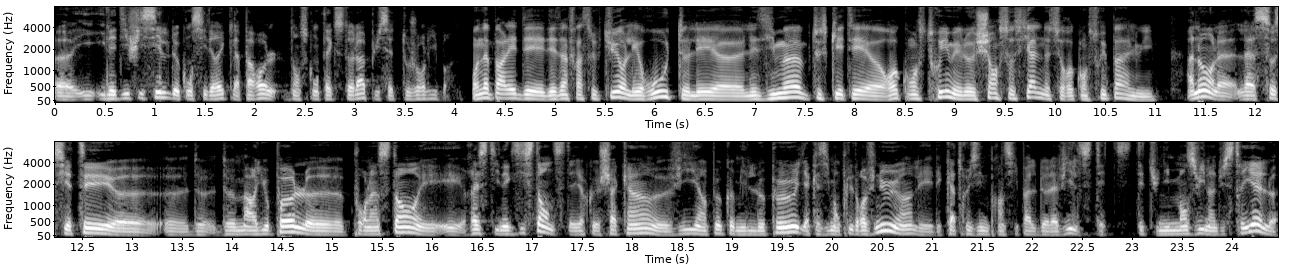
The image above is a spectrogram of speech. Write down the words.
il est difficile de considérer que la parole, dans ce contexte-là, On a parlé des, infrastructures, les routes, les, les immeubles, tout ce qui était euh, reconstruit, mais le champ social ne se reconstruit pas, lui. Ah non, la, la société euh, euh de, de, Mariupol, euh, pour l'instant, est, reste inexistante. C'est-à-dire que chacun euh, vit un peu comme il le peut. Il y a quasiment plus de revenus. Hein. Les, les, quatre usines principales de la ville, c'était une immense ville industrielle,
